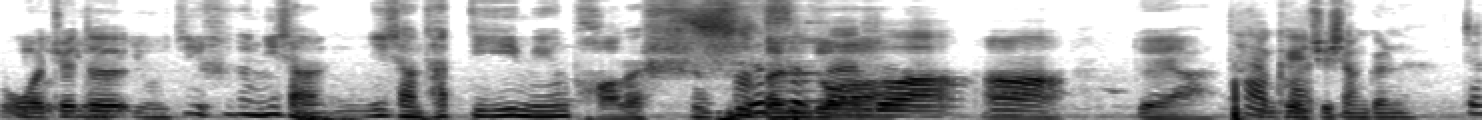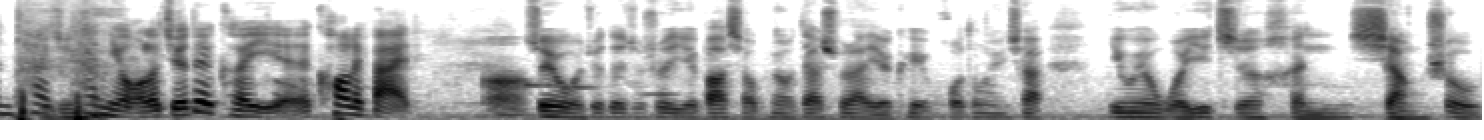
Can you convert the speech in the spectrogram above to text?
我觉得有有计时的，你想，你想他第一名跑了十四十四分多分多，啊嗯，，对啊，太可以去香根了。真太太牛了，绝对可以 qualified。嗯，所以我觉得就是也把小朋友带出来，也可以活动一下。因为我一直很享受，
